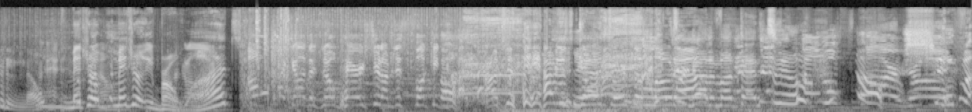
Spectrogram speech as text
no. Metro, Metro, bro. What? Oh my god, there's no parachute. I'm just fucking oh. I'm just, I'm just going towards the loadout. Forgot about that too. so far, oh, bro.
